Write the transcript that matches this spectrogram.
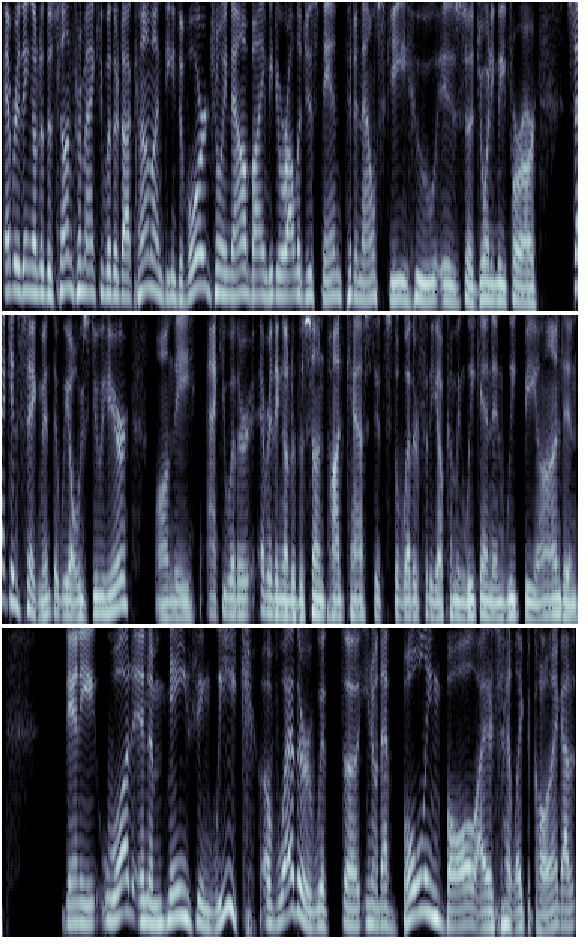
Everything Under the Sun from AccuWeather.com. I'm Dean DeVore, joined now by meteorologist Dan Pydynowski, who is uh, joining me for our second segment that we always do here on the AccuWeather Everything Under the Sun podcast. It's the weather for the upcoming weekend and week beyond. And Danny, what an amazing week of weather with uh, you know that bowling ball, as I like to call it. I got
